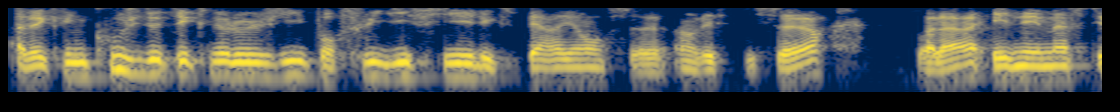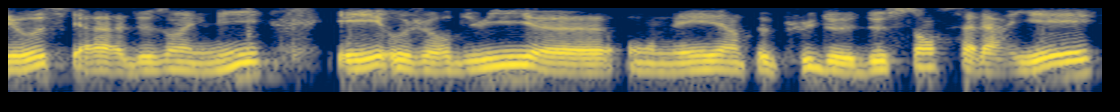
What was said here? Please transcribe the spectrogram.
avec une couche de technologie pour fluidifier l'expérience euh, investisseur. Voilà, est né il y a deux ans et demi, et aujourd'hui euh, on est un peu plus de 200 salariés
